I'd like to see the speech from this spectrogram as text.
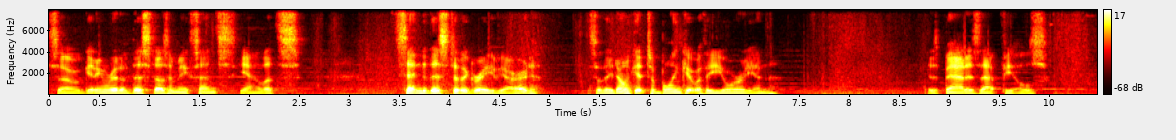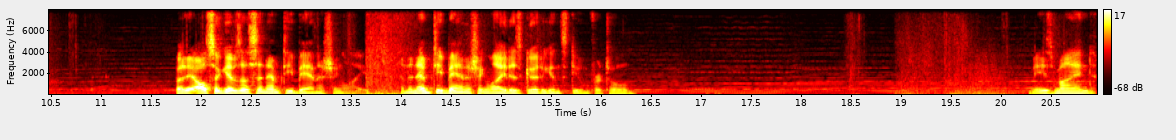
so getting rid of this doesn't make sense. Yeah, let's send this to the graveyard so they don't get to blink it with a Yorion. As bad as that feels. But it also gives us an empty Banishing Light. And an empty Banishing Light is good against Doom Foretold. Mazemind?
